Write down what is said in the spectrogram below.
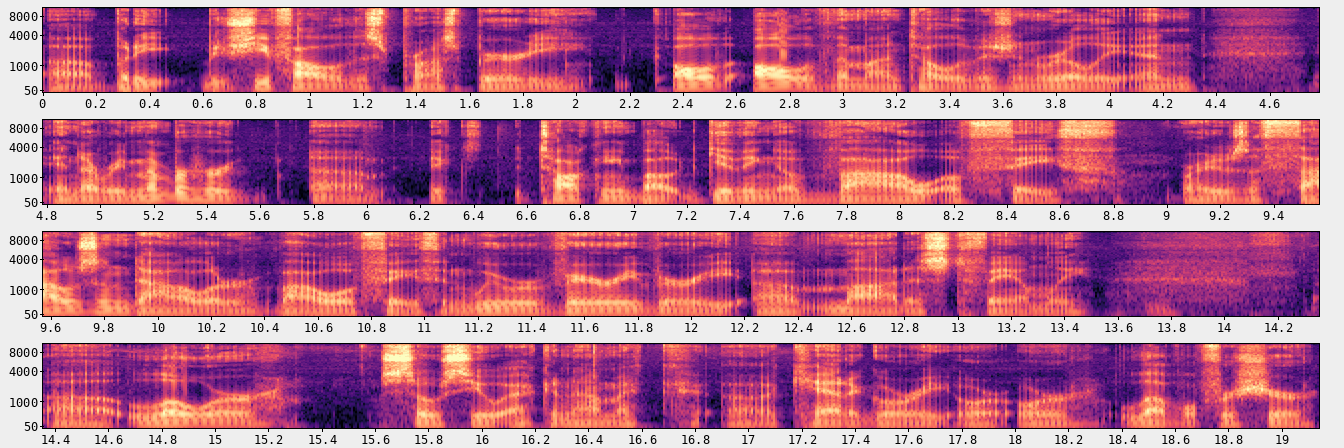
Uh, but he, but she followed this prosperity, all all of them on television, really, and and I remember her um, ex- talking about giving a vow of faith. Right, it was a thousand dollar vow of faith, and we were a very, very uh, modest family, uh, lower socioeconomic uh, category or, or level for sure.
